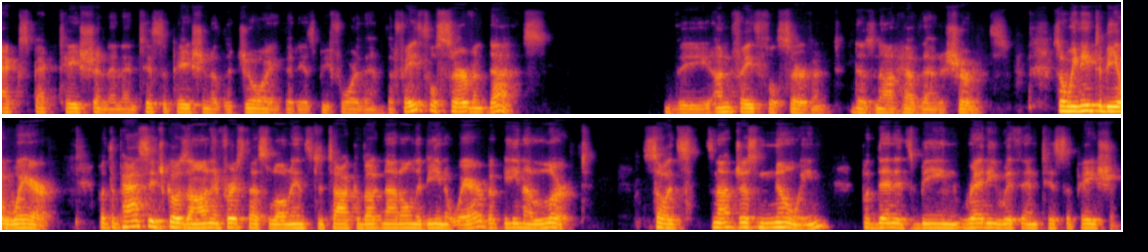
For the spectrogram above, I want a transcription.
expectation and anticipation of the joy that is before them. The faithful servant does. The unfaithful servant does not have that assurance. So we need to be aware. But the passage goes on in First Thessalonians to talk about not only being aware, but being alert. So it's, it's not just knowing, but then it's being ready with anticipation.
